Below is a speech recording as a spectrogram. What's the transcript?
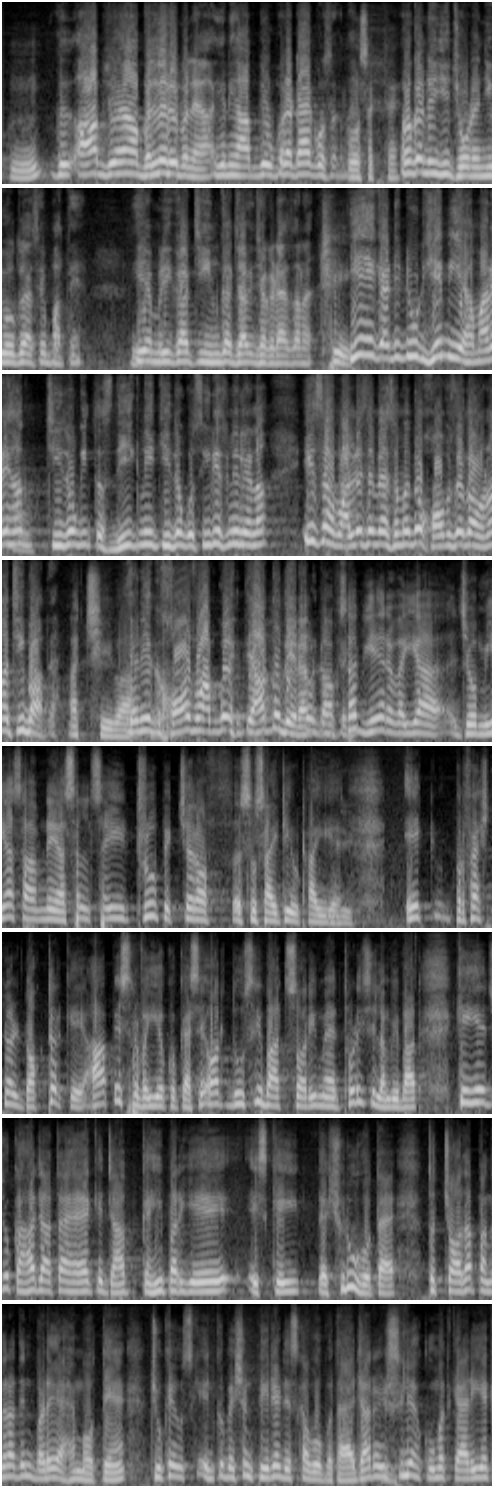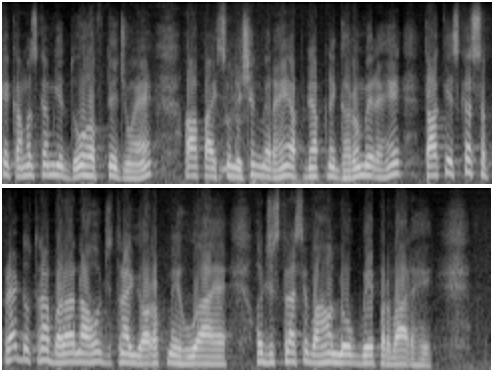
آپ جو ہیں آپ ولنریبل ہیں یعنی آپ کے اوپر اٹیک ہو سکتا ہو سکتا ہے۔ انہوں نے کہا نہیں جی چھوڑیں جی وہ تو ایسے باتیں ہیں۔ یہ امریکہ چین کا جھگڑا ہے سارا ٹھیک۔ یہ ایک ایٹیٹیوڈ یہ بھی ہے۔ ہمارے ہاں۔ چیزوں کی تصدیق نہیں چیزوں کو سیریس نہیں لینا۔ اس حوالے سے میں سمجھتا ہوں خوف زدہ ہونا اچھی بات ہے۔ اچھی بات یعنی ایک خوف آپ کو احتیاط تو دے رہا ہے ڈاکٹر۔ صاحب یہ رویہ جو میاں صاحب نے اصل صحیح ٹرو پکچر آف سوسائٹی اٹھائی ہے۔ ایک پروفیشنل ڈاکٹر کے، آپ اس رویے کو کیسے؟ اور دوسری بات سوری میں تھوڑی سی لمبی بات، کہ یہ جو کہا جاتا ہے کہ جہاں کہیں پر یہ اس کی شروع ہوتا ہے، تو چودہ پندرہ دن بڑے اہم ہوتے ہیں، چونکہ اس کی انکوبیشن پیریڈ اس کا وہ بتایا جا رہا ہے۔ اس لیے حکومت کہہ رہی ہے کہ کم از کم یہ دو ہفتے جو ہیں، آپ آئسولیشن میں رہیں، اپنے اپنے گھروں میں رہیں، تاکہ اس کا سپریڈ اتنا بڑا نہ ہو جتنا یورپ میں ہوا ہے، اور جس طرح سے وہاں لوگ بے پرواہ رہے۔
